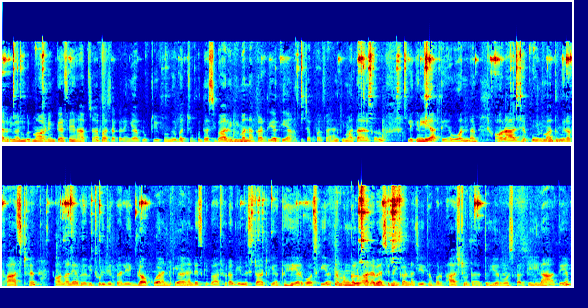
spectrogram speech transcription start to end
एवरीवन गुड मॉर्निंग कैसे हैं आप सब? ऐसा करेंगे आप लोग ठीक होंगे। बच्चों को दस बार भी मना कर दिया कि यहाँ पे चप्पल पहन के मत आया करो, लेकिन ले आते हैं वो अंदर। और आज है पूर्णिमा तो मेरा फास्ट है। और मैंने अभी अभी थोड़ी देर पहले एक ब्लॉग को एंड किया है एंड इसके बाद फिर अगेन स्टार्ट किया था हेयर वॉश किया था। मंगलवार है, वैसे नहीं करना चाहिए था, पर फास्ट होता है तो हेयर वॉश करके ही नहाते हैं।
